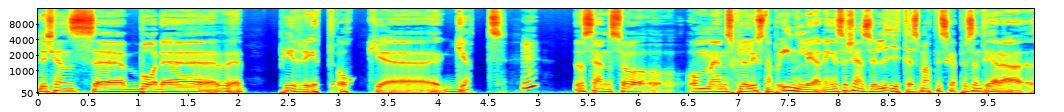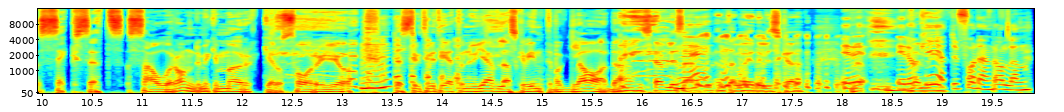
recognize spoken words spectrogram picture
Det känns eh, både pirrigt och eh, gött. Mm. Och sen så om en skulle lyssna på inledningen så känns det lite som att ni ska presentera sexets Sauron. Det är mycket mörker och sorg och destruktivitet och nu jävlar ska vi inte vara glada. Så jag blir så här, Nej. vänta vad är det vi ska, Är det, är det okej är- att du får den rollen?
